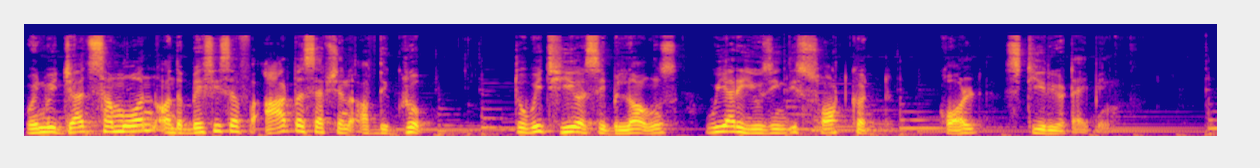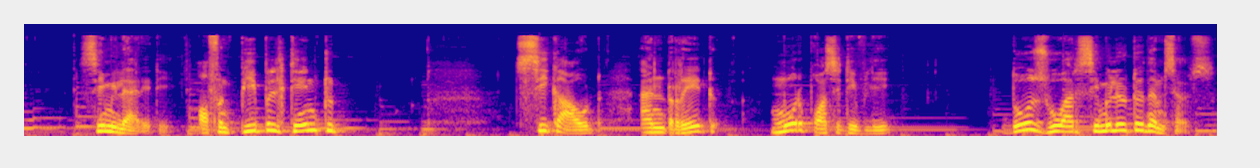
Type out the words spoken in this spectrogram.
When we judge someone on the basis of our perception of the group to which he or she belongs, we are using the shortcut called stereotyping. Similarity. Often people tend to seek out and rate more positively those who are similar to themselves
